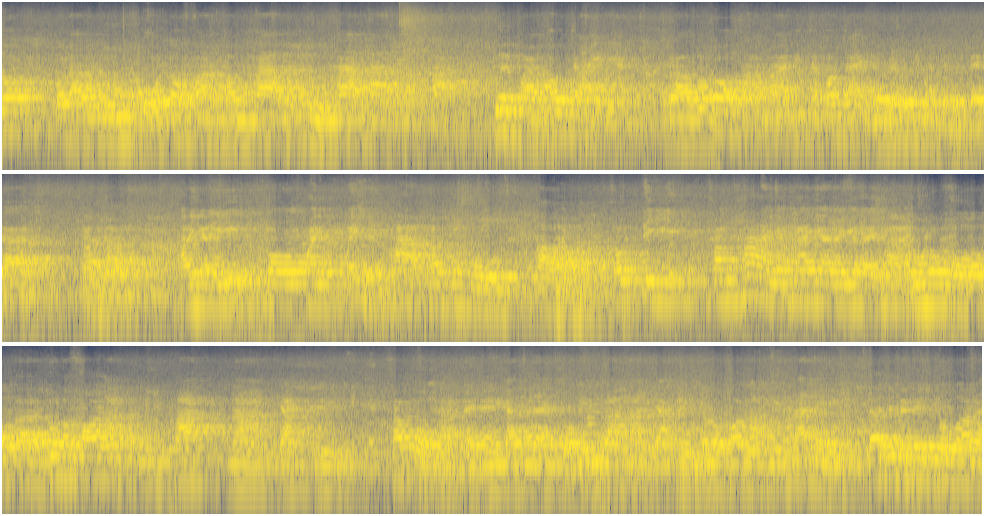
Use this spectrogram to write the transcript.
ก็เวลาเราดูโขนเราฟังคำภาคแล้วก็ดูท่าทางต่างๆด้วยความเข้าใจเนี่ยเราก็สามารถที่จะเข้าใจเนื้อเรื่องที่มันเดินไปได้ครับนะครับเอาอย่างนี้มองไปไม่เห็นภาพครับคุณครูอ้าวเขาตีทำท่ายังไงอะไรยังไงใช่ตัวละคร ครับผมในในการแสดงโขนมีพระนางยักษ์ลีตัวละครหลักนี่เท่านั้นเองแล้วจะไปเป็นตัวอะไร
